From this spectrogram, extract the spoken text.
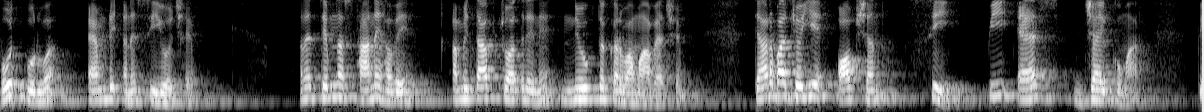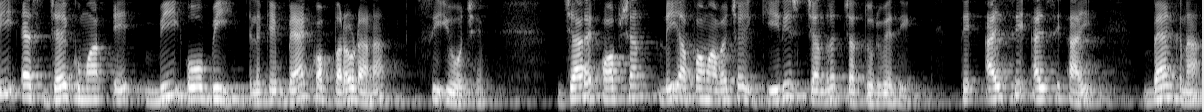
ભૂતપૂર્વ એમડી અને સીઓ છે અને તેમના સ્થાને હવે અમિતાભ ચૌધરીને નિયુક્ત કરવામાં આવ્યા છે. ત્યારબાદ જોઈએ option C P S Jayakumar. P S Jayakumar એ બીઓબી એટલે કે બેંક ઓફ બરોડાના સીઈઓ છે. જ્યારે ઓપ્શન ડી આપવામાં આવે છે ગિરીશ ચંદ્ર ચતુર્વેદી. તે આઈસીઆઈસીઆઈ બેંકના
